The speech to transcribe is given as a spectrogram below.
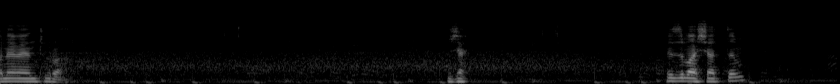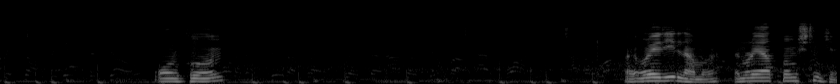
Bonaventura. Güzel. Hızlı başlattım. Orkun. Hayır oraya değildi ama. Ben oraya atmamıştım ki.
